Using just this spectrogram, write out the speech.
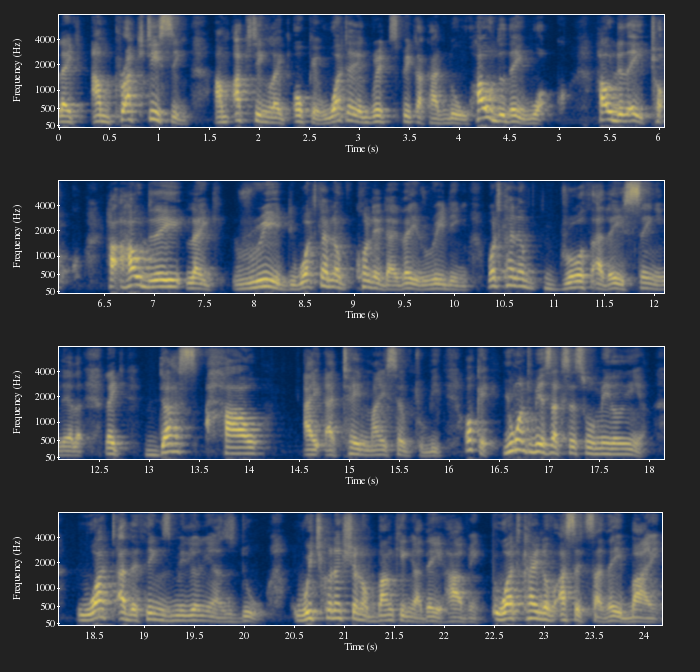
Like I'm practicing. I'm acting like, okay, what a great speaker can do. How do they walk? How do they talk? How, do they like read? What kind of content are they reading? What kind of growth are they seeing in their life? Like that's how I attain myself to be. Okay, you want to be a successful millionaire. What are the things millionaires do? Which connection of banking are they having? What kind of assets are they buying?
